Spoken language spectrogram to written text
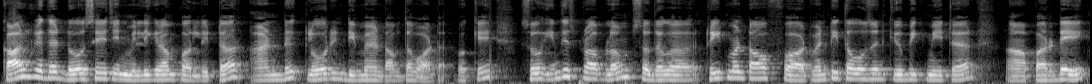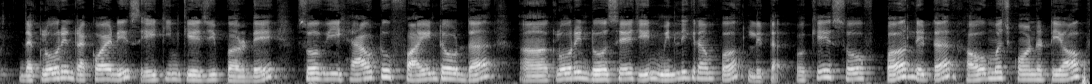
Calculate the dosage in milligram per liter and the chlorine demand of the water. Okay. So in this problem, so the uh, treatment of uh, 20,000 cubic meter uh, per day, the chlorine required is 18 kg per day. So we have to find out the uh, chlorine dosage in milligram per liter. Okay. So per liter, how much quantity of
